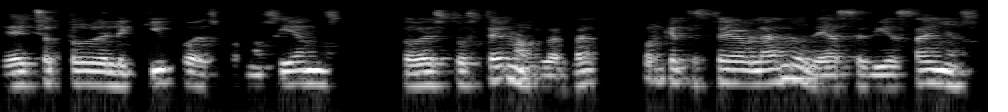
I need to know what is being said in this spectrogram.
de hecho todo el equipo desconocíamos todos estos temas, ¿verdad? Porque te estoy hablando de hace 10 años.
